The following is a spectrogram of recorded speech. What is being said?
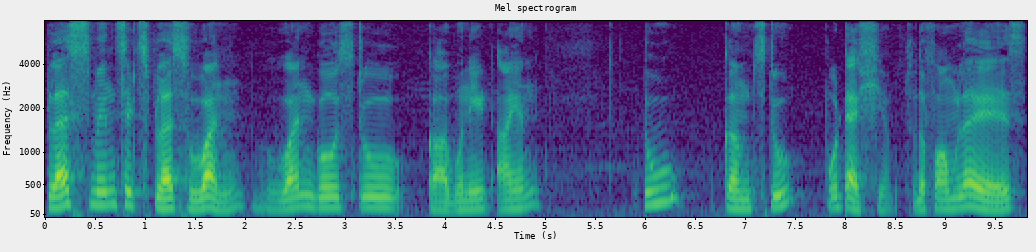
plus means it's plus 1 1 goes to carbonate ion. 2 comes to potassium. So the formula is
